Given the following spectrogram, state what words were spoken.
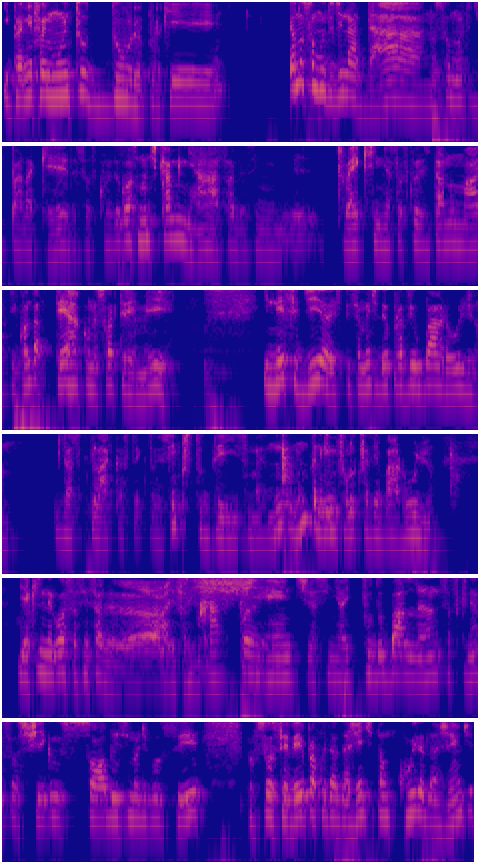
E para mim foi muito duro, porque eu não sou muito de nadar, não sou muito de paraquedas, essas coisas. Eu gosto muito de caminhar, sabe, assim, eh, trekking, essas coisas de estar no mato. E quando a terra começou a tremer, e nesse dia, especialmente, deu para ver o barulho das placas tectônicas. Eu sempre estudei isso, mas nunca, nunca, ninguém me falou que fazia barulho. E aquele negócio assim, sabe? Ah, falei, tipo, raspando. Gente, assim, aí tudo balança, as crianças chegam e sobem em cima de você. Professor, você veio para cuidar da gente, então cuida da gente.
